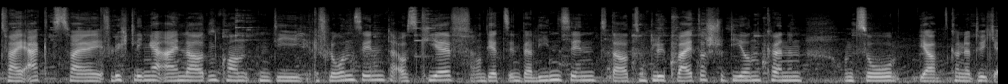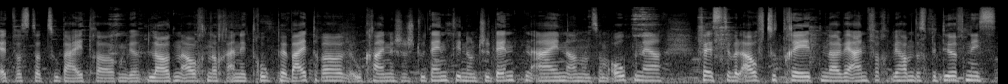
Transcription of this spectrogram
zwei Acts, zwei Flüchtlinge einladen konnten, die geflohen sind aus Kiew und jetzt in Berlin sind, da zum Glück weiter studieren können und so ja, können natürlich etwas dazu beitragen. Wir laden auch noch eine Truppe weiterer ukrainischer Studentinnen und Studenten ein, an unserem Open Air Festival aufzutreten, weil wir einfach, wir haben das Bedürfnis,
